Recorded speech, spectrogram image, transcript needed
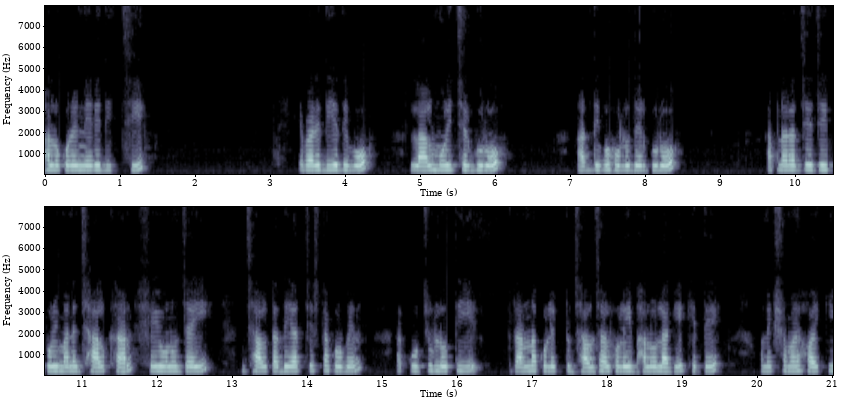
ভালো করে নেড়ে দিচ্ছি। এবারে দিয়ে দিব লাল মরিচের গুঁড়ো আর দিব হলুদের গুঁড়ো। আপনারা যে যেই পরিমাণে ঝাল খান সেই অনুযায়ী ঝালটা দেওয়ার চেষ্টা করবেন। আর কচুর লতি রান্না করলে একটু ঝাল ঝাল হলেই ভালো লাগে খেতে। অনেক সময় হয় কি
